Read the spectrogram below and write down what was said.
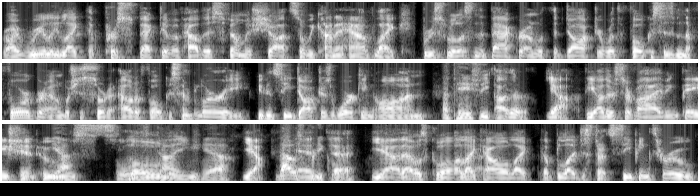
I really like the perspective of how this film is shot. So we kind of have like Bruce Willis in the background with the doctor, where the focus is in the foreground, which is sort of out of focus and blurry. You can see doctors working on A patient. the other, yeah, the other surviving patient who's Yeah. slowly, dying. Yeah. yeah, That was and, pretty cool. uh, yeah, that was cool. I like how like the blood just starts seeping through.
